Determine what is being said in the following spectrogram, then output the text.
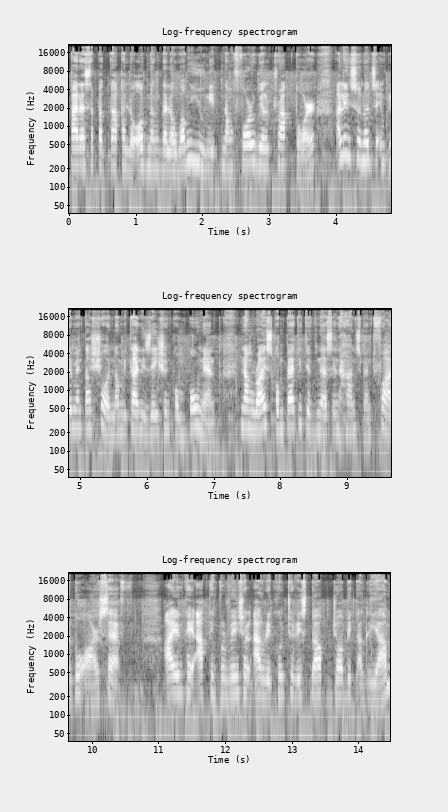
para sa pagkakaloob ng dalawang unit ng four-wheel tractor alinsunod sa implementasyon ng mechanization component ng Rice Competitiveness Enhancement Fund o RCEF. Ayon kay Acting Provincial Agriculturist Doc Jobit Agliam,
